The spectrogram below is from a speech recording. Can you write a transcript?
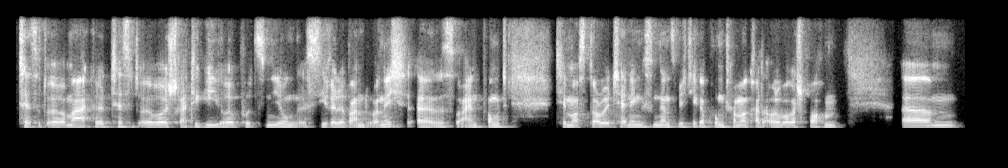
testet eure Marke, testet eure Strategie, eure Positionierung, ist die relevant oder nicht? Äh, das ist so ein Punkt. Thema Storytelling ist ein ganz wichtiger Punkt, haben wir gerade auch darüber gesprochen. Ähm,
